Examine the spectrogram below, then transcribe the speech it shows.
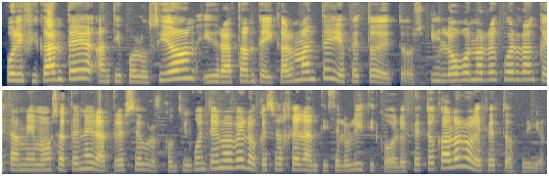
purificante, antipolución, hidratante y calmante y efecto de tos. Y luego nos recuerdan que también vamos a tener a 3,59 euros lo que es el gel anticelulítico, el efecto calor o el efecto frío.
